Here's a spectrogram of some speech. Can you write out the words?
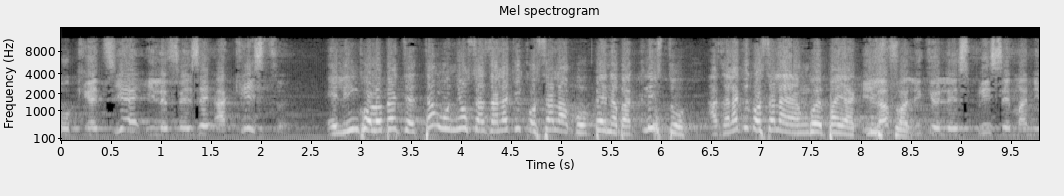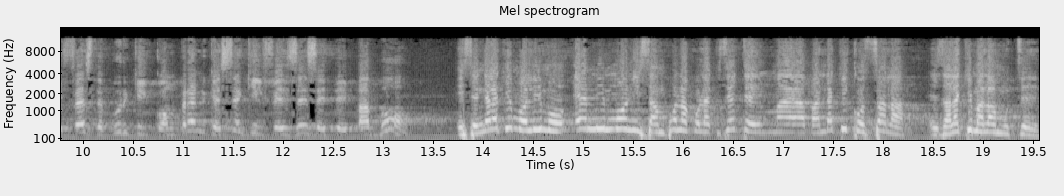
aux chrétiens, il le faisait à Christ. Elingi koloba ete ntango nyonso azalaki kosala bobe na bakristo azalaki kosala yango epai ya Il a kristo fallu que l'Esprit se manifeste pour qu'il comprenne que ce qu'il faisait, c'était pas bon. esengelaki molimo emimonisa mpo na kolakisa ete ma abandaki kosala ezalaki malamu te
